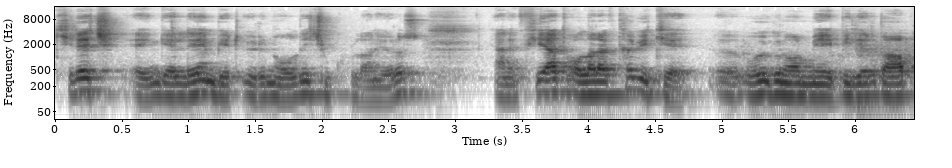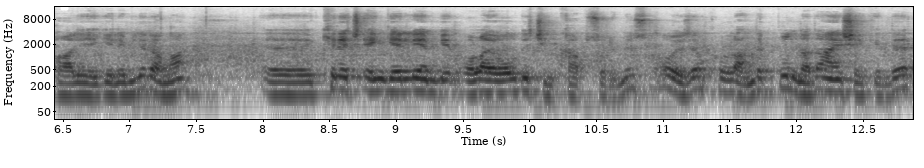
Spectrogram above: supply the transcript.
kireç engelleyen bir ürün olduğu için kullanıyoruz. Yani fiyat olarak tabii ki e, uygun olmayabilir, daha pahalıya gelebilir ama e, kireç engelleyen bir olay olduğu için kapsülümüz. O yüzden kullandık. Bunda da aynı şekilde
